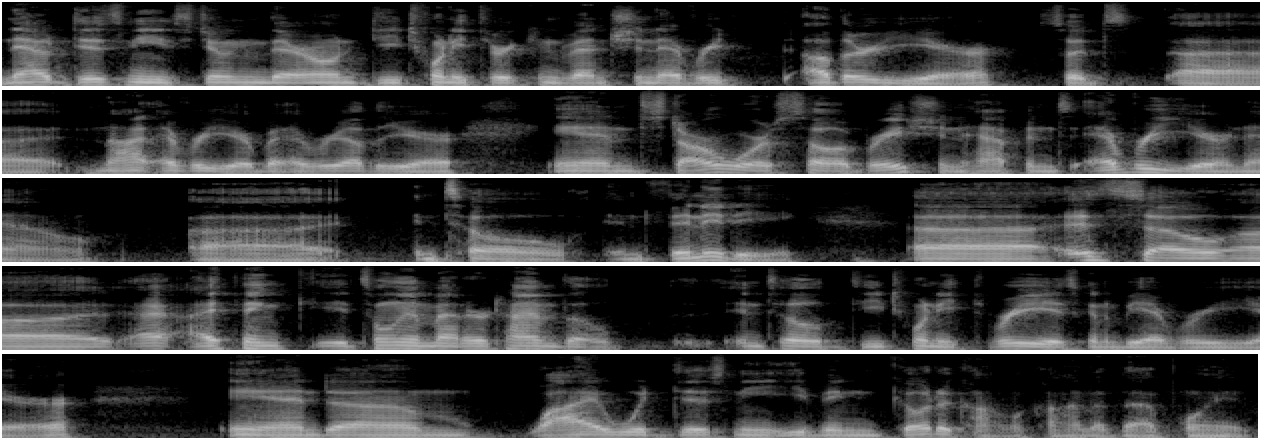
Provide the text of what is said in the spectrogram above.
now Disney's doing their own D twenty three convention every other year. So it's uh, not every year, but every other year. And Star Wars Celebration happens every year now uh, until infinity. Uh, so uh, I, I think it's only a matter of time until D twenty three is going to be every year. And um, why would Disney even go to Comic Con at that point?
